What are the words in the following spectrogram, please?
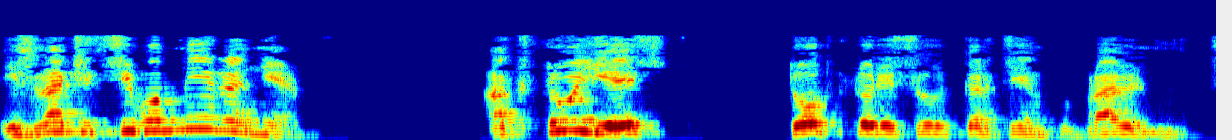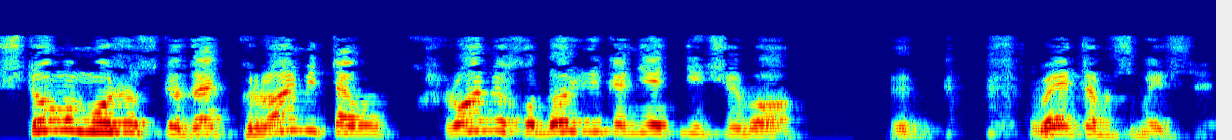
И значит, всего мира нет. А кто есть? Тот, кто рисует картинку, правильно? Что мы можем сказать? Кроме того, кроме художника нет ничего. В этом смысле.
